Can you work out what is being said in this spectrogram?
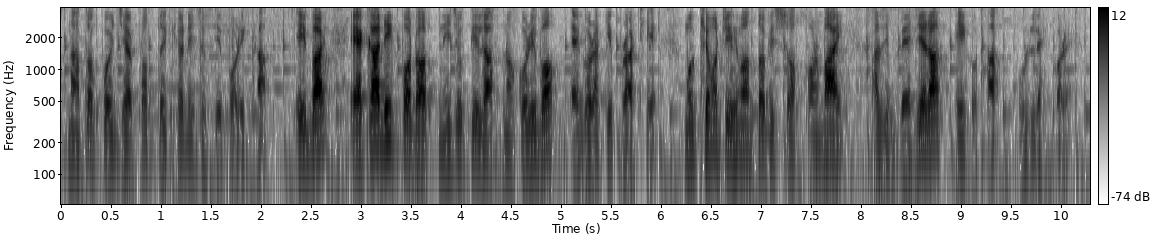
স্নাতক পৰ্যায়ৰ প্ৰত্যক্ষ নিযুক্তি পৰীক্ষা। এইবাৰ একাধিক পদত নিযুক্তি লাভ নকৰিব এগৰাকী প্ৰাৰ্থীয়ে। মুখ্যমন্ত্ৰী হিমন্ত বিশ্ব শৰ্মাই আজি বেজেৰাত এই কথা উল্লেখ কৰে।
